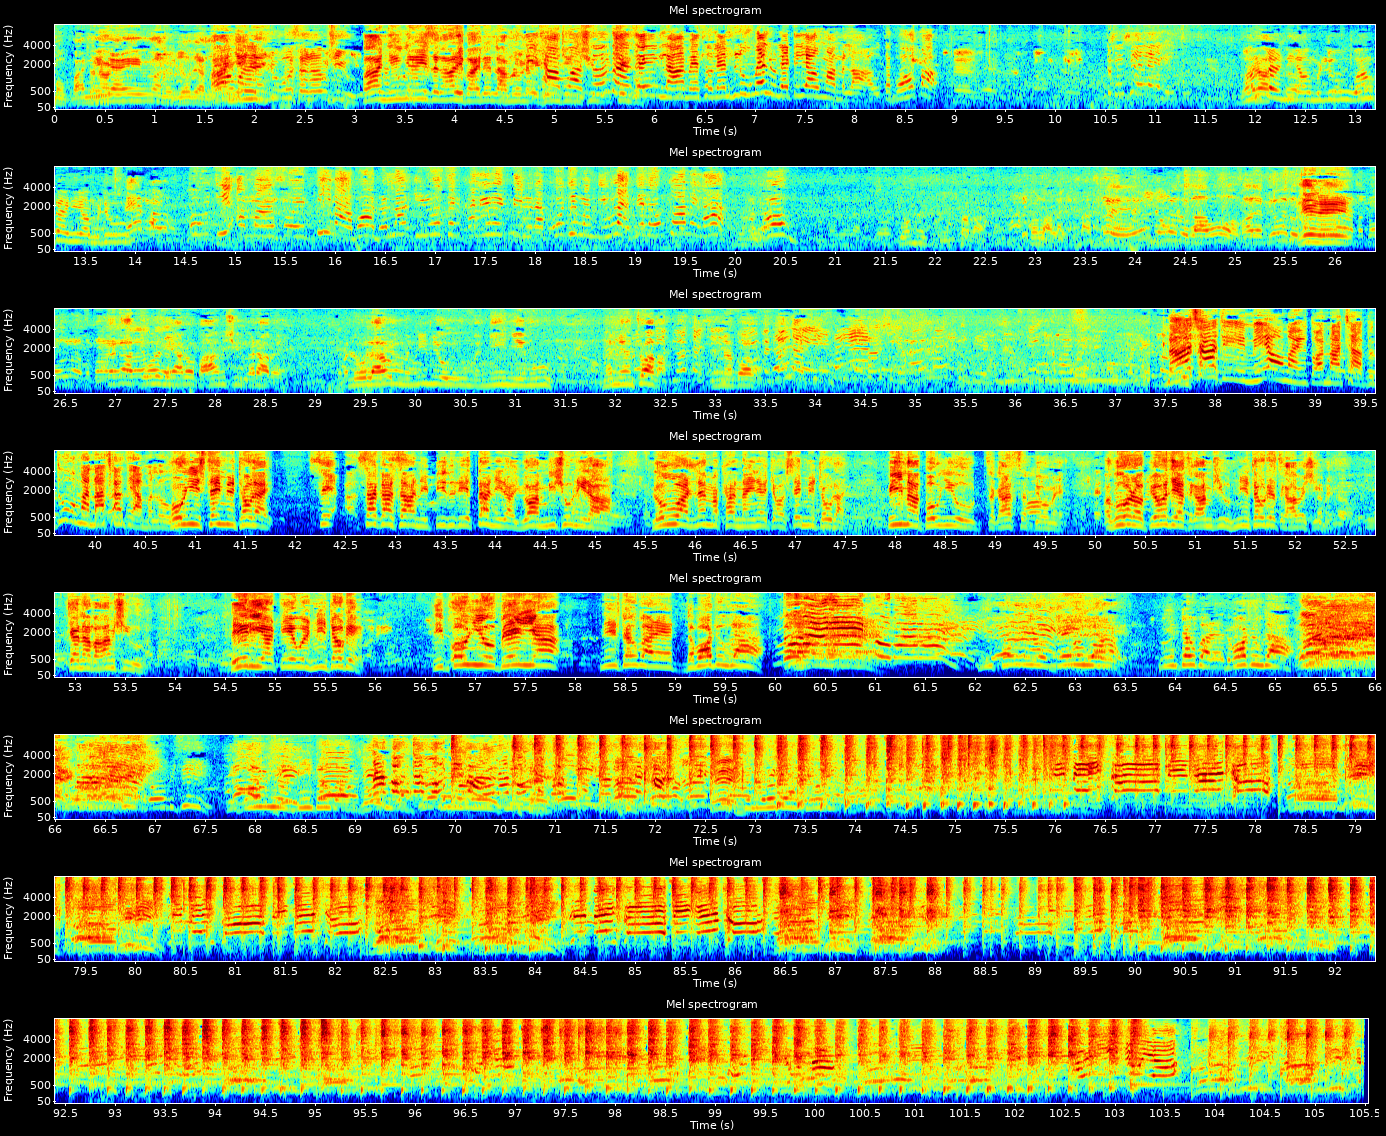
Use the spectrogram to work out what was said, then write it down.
မဟုတ်ဘာငင်းငင်းမှလည်းပြောကြတယ်ဘာငင်းငင်းလူဖို့ဆန္ဒမရှိဘူးဘာငင်းငင်းရေးစကားတွေဘာလဲလာမလို့နဲ့အယုံကြည်ရှိစွဘူးန်းချိတန်တ်စိမ်းလာမယ်ဆိုလဲလှူမဲ့လူလဲတယောက်မှမလာဘူးသဘောပေါက်ရှင်းရှင်းလေးလေဝမ်ပန်နီအောင်မလူဝမ်ပန်နီအောင်မလူဘယ်ဖုန်းဖုန်းကြီးအမှန်ဆိုရင်တိပါဘောဒေါ်လာကီရိုစက်ခလေးလေးတင်နေတာဖုန်းကြီးမမြူလားမျက်လုံးကားနေလားမတော့လေးလေးတကပြောစရာတော့ဘာမှမရှိဘူးအဲ့ဒါပဲ မလိုလားဘူးမနှိမ့်ညွတ်ဘူးမငြင်းငြင်ဘူးမြန်မြန်ကြွပါမြန်မြန်သွားပါနာချကြည့်မင်းအောင်လိုက်သွားနာချဘယ်သူမှနာချစရာမလိုဘုန်းကြီး statement ထုတ်လိုက်စစ်စကားစားနေပြည်သူတွေတတ်နေတာရွာမီးရှို့နေတာလုံးဝလက်မခံနိုင်တဲ့အကြောင်း statement ထုတ်လိုက်ပြီးမှဘုန်းကြီးကိုစကားဆက်ပြောမယ်အခုကတော့ပြောစရာစကားမရှိဘူးနှင်းထုတ်တဲ့စကားပဲရှိမယ်ကျန်တာဘာမှမရှိဘူးဘေးရီယာတရားဝင်နှင်းထုတ်တဲ့ဒီဘုန်းကြီးကိုဘေးရီယာ နင်းထုတ်ပါတယ်သဘောတူလားတူပါတယ်တူပါတယ်ဒီဖုန်းကြီးကိုမင်းကြီးကနင်းထုတ်ပါတယ်သဘောတူလားတူပါတယ်တူပါတယ်တော်ပြီဒီဖုန်းကြီးကိုနင်းထုတ်ပါတယ်သဘောတူလားကျွန်တော်တို့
